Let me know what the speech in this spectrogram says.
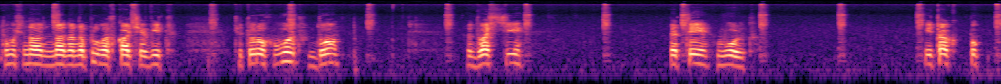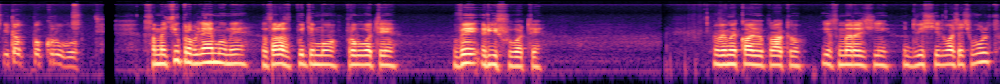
Тому що на, на, на напруга скаче від 4 вольт до 25 вольт. І так по, і так по кругу. Саме цю проблему ми зараз будемо пробувати вирішувати. Вимикаю плату із мережі 220 вольт.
